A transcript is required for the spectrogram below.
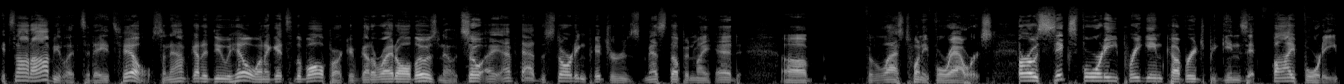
it's not Avila today, it's Hill. So now I've got to do Hill when I get to the ballpark. I've got to write all those notes. So I, have had the starting pitchers messed up in my head uh, for the last 24 hours. Tomorrow, 640 pregame coverage begins at 540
